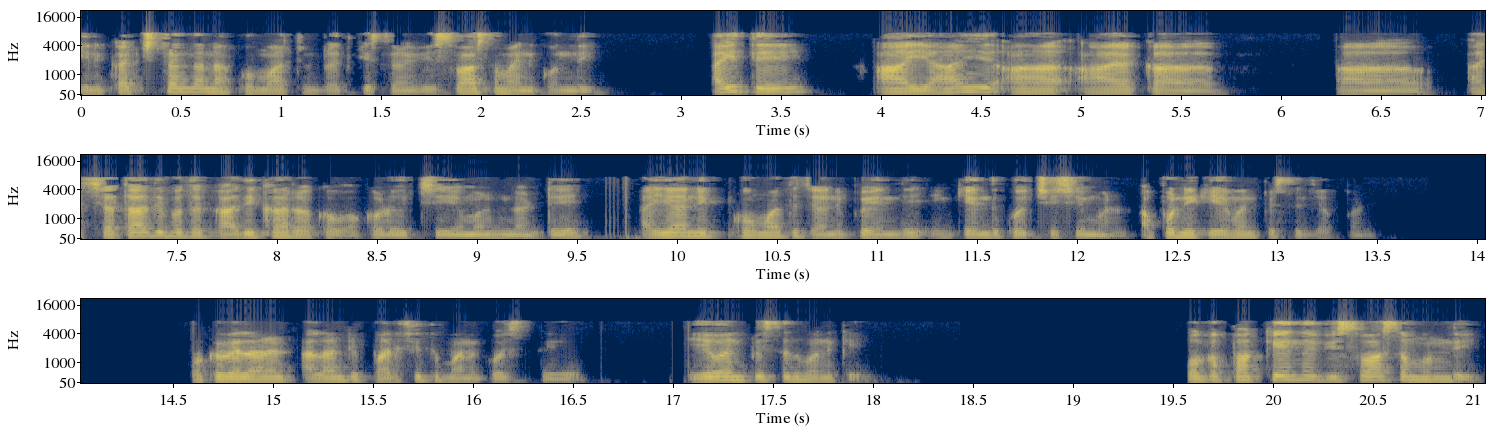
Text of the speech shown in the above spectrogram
ఈయన ఖచ్చితంగా నా కుమార్తెను బ్రతికిస్తున్న విశ్వాసం ఆయనకు ఉంది అయితే ఆ యాయి ఆ యొక్క ఆ శతాధిపతికి అధికారి ఒక ఒకడు వచ్చి ఏమంటుందంటే అయ్యా నీ కుమార్తె చనిపోయింది ఇంకెందుకు వచ్చేసి మనం అప్పుడు నీకు ఏమనిపిస్తుంది చెప్పండి. ఒకవేళ అలాంటి పరిస్థితి మనకు వస్తే ఏమనిపిస్తుంది మనకి? ఒక పక్క ఏందో విశ్వాసం ఉంది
